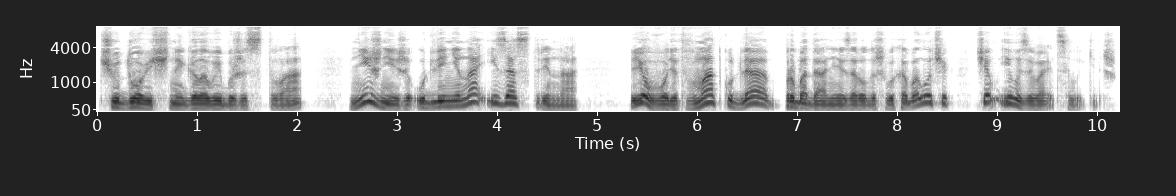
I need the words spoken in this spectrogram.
чудовищной головы божества, нижняя же удлинена и заострена — ее вводят в матку для прободания зародышевых оболочек, чем и вызывается выкидыш.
